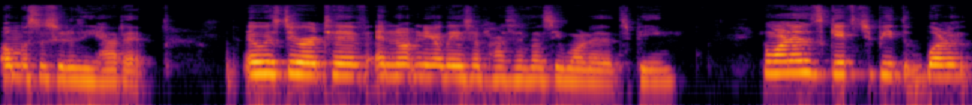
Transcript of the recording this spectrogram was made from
almost as soon as he had it. It was durative and not nearly as impressive as he wanted it to be. He wanted his gift to be one,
